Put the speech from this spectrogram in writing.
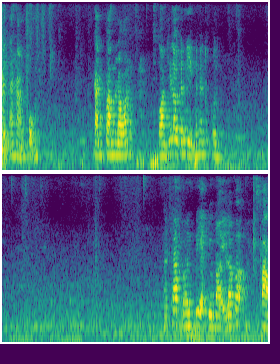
เป็นอาหารผม กันความร้อนก่อนที่เราจะหนีบนะทุกคน แต่ ถ้ามันเปียกอยู่หน่อยแล้วก็เป่า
